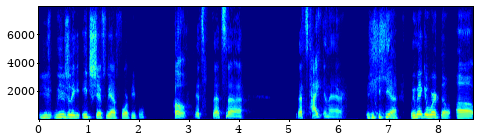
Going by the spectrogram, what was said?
we usually each shift we have four people. Oh, it's that's uh that's tight in there. yeah, we make it work though, uh,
